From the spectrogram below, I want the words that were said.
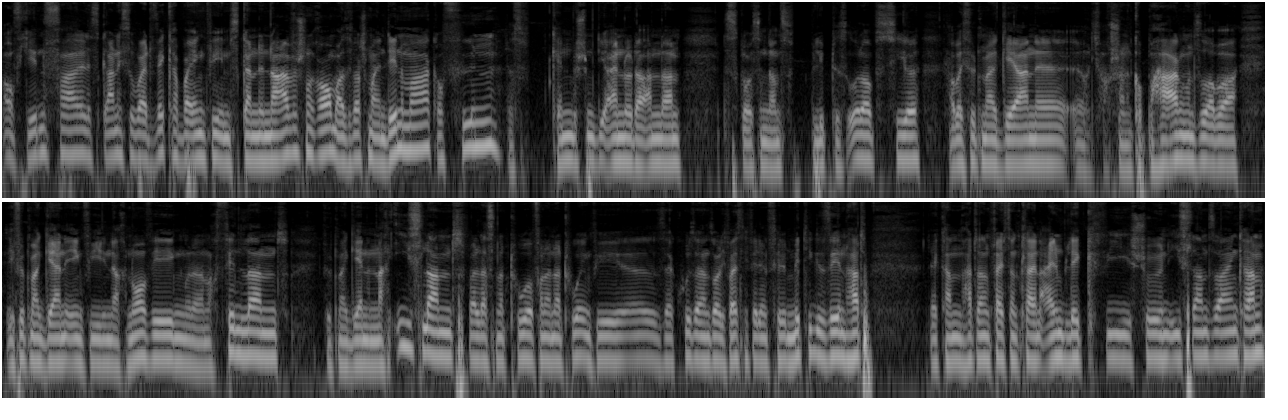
Auf jeden Fall, ist gar nicht so weit weg, aber irgendwie im skandinavischen Raum. Also ich war schon mal in Dänemark auf Fünen. Das kennen bestimmt die einen oder anderen. Das ist, glaube ich, ein ganz beliebtes Urlaubsziel. Aber ich würde mal gerne, äh, ich war auch schon in Kopenhagen und so, aber ich würde mal gerne irgendwie nach Norwegen oder nach Finnland. Ich würde mal gerne nach Island, weil das Natur von der Natur irgendwie äh, sehr cool sein soll. Ich weiß nicht, wer den Film Mitty gesehen hat. Der kann, hat dann vielleicht so einen kleinen Einblick, wie schön Island sein kann.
